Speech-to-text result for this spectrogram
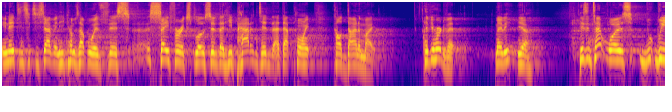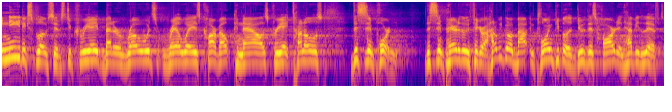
In 1867, he comes up with this uh, safer explosive that he patented at that point called dynamite. Have you heard of it? Maybe? Yeah. His intent was we need explosives to create better roads, railways, carve out canals, create tunnels. This is important. This is imperative that we figure out how do we go about employing people to do this hard and heavy lift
